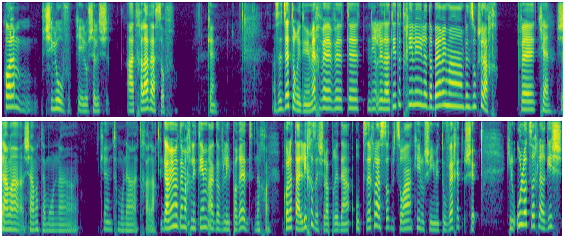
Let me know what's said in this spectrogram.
כל השילוב, כאילו, של ההתחלה והסוף. כן. אז את זה תורידי ממך, ולדעתי תתחילי לדבר עם הבן זוג שלך. וכן, כן, שמה, שמה טמונה, כן. טמונה ההתחלה. גם אם אתם מחליטים, אגב, להיפרד, נכון. כל התהליך הזה של הפרידה, הוא צריך לעשות בצורה כאילו שהיא מתווכת, ש... כאילו, הוא לא צריך להרגיש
